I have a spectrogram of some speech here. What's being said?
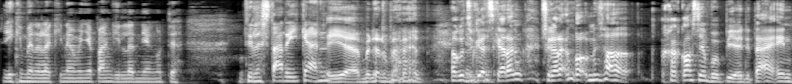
ya gimana lagi namanya panggilan yang udah dilestarikan. iya bener banget. Aku juga sekarang sekarang kalau misal ke kosnya Bobby ya ditanyain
